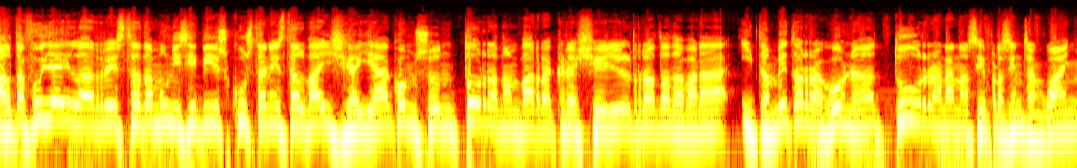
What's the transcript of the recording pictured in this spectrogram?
Altafulla i la resta de municipis costaners del Baix Gaià, com són Torre d'Embarra, Creixell, Roda de Barà i també Tarragona, tornaran a ser presents enguany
